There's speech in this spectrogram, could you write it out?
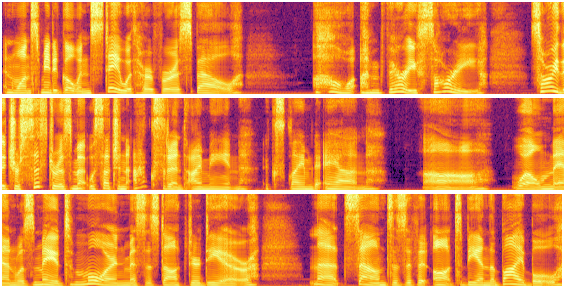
and wants me to go and stay with her for a spell. Oh, I'm very sorry. Sorry that your sister has met with such an accident, I mean, exclaimed Anne. Ah, well, man was made to mourn, Mrs. Doctor, dear. That sounds as if it ought to be in the Bible.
